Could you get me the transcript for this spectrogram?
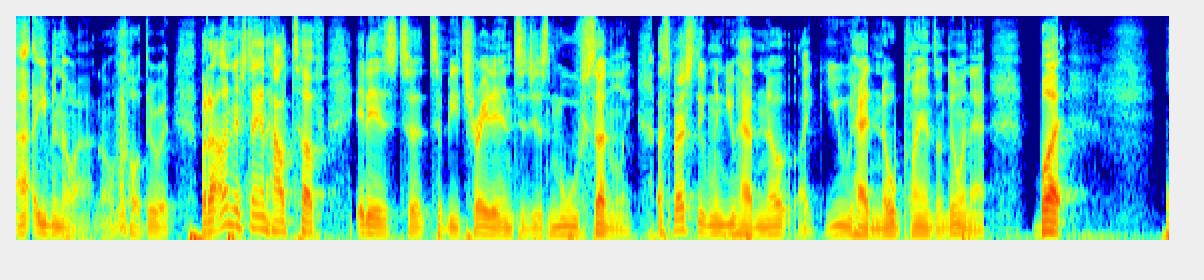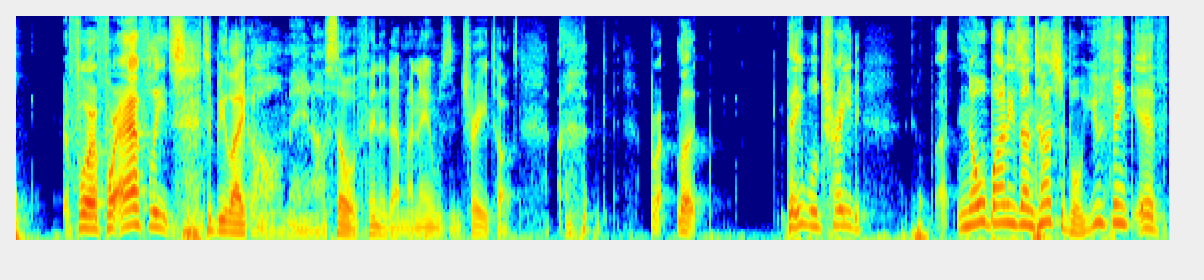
I, even though I don't go through it, but I understand how tough it is to to be traded and to just move suddenly, especially when you have no like you had no plans on doing that. But for for athletes to be like, oh man, I was so offended that my name was in trade talks. Look, they will trade. Uh, nobody's untouchable. You think if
